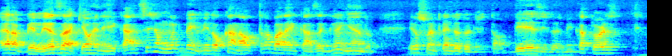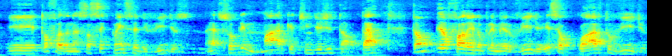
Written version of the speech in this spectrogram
Galera, beleza? Aqui é o René Ricardo, seja muito bem-vindo ao canal Trabalhar em Casa Ganhando. Eu sou empreendedor digital desde 2014 e estou fazendo essa sequência de vídeos né, sobre marketing digital, tá? Então, eu falei no primeiro vídeo, esse é o quarto vídeo,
